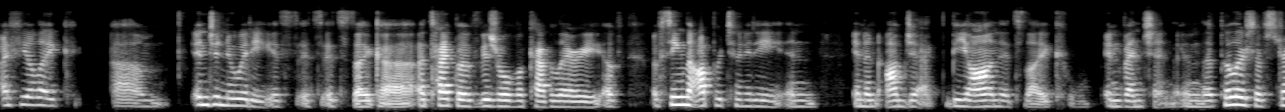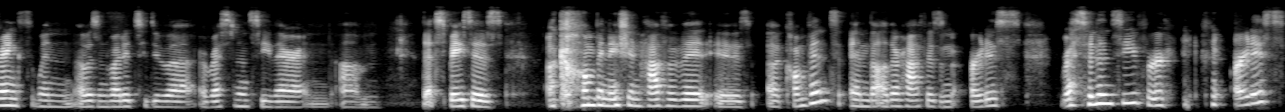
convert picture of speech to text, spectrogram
i feel like um, ingenuity it's it's it's like a, a type of visual vocabulary of of seeing the opportunity in in an object beyond its like invention. And the Pillars of Strength, when I was invited to do a, a residency there, and um, that space is a combination. Half of it is a convent, and the other half is an artist residency for artists,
